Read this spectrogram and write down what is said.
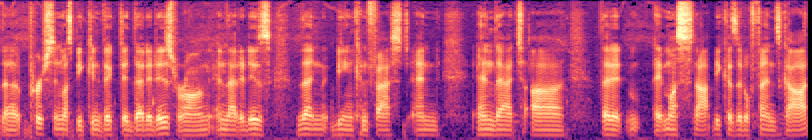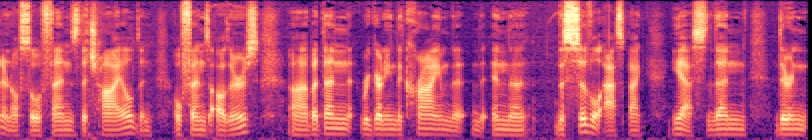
the person must be convicted that it is wrong, and that it is then being confessed, and, and that uh, that it it must stop because it offends God and also offends the child and offends others. Uh, but then regarding the crime, the, in the the civil aspect, yes, then there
